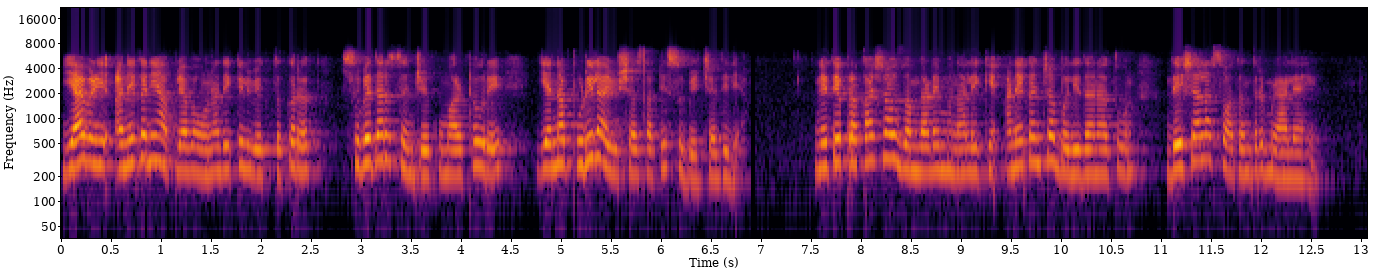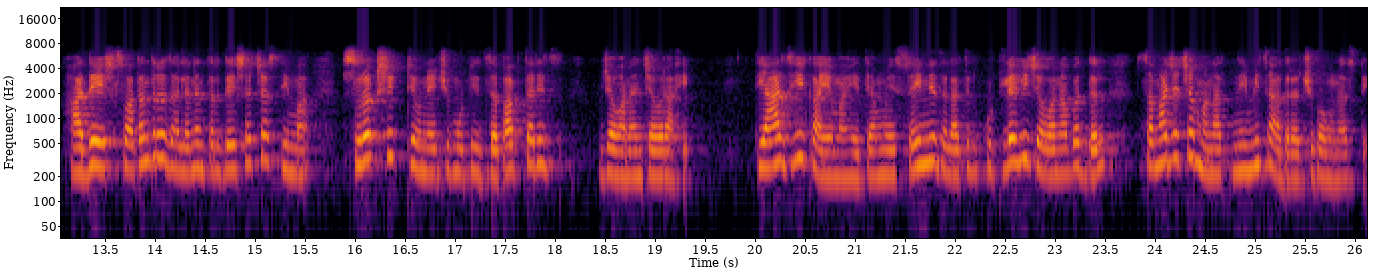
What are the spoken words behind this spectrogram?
यावेळी अनेकांनी आपल्या भावना देखील व्यक्त करत सुभेदार संजय कुमार ठवरे यांना पुढील आयुष्यासाठी शुभेच्छा दिल्या. नेते प्रकाशराव जमदाडे म्हणाले की अनेकांच्या बलिदानातून देशाला स्वातंत्र्य मिळाले आहे. हा देश स्वातंत्र्य झाल्यानंतर देशाच्या सीमा सुरक्षित ठेवण्याची मोठी जबाबदारी जवानांच्यावर आहे. ती आजही कायम आहे त्यामुळे सैन्य दलातील कुठल्याही जवानाबद्दल समाजाच्या मनात नेहमीच आदराची भावना असते.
